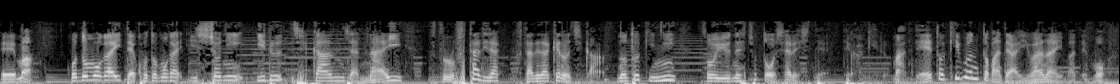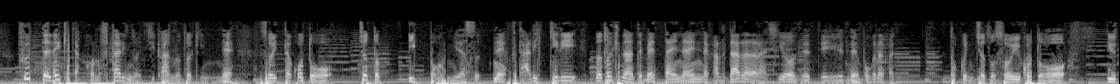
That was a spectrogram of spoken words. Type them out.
えー、まあ、子供がいて、子供が一緒にいる時間じゃない、その二人だ、二人だけの時間の時に、そういうね、ちょっとおしゃれして出かける。まあ、デート気分とまでは言わないまでも、ふってできたこの二人の時間の時にね、そういったことをちょっと一歩踏み出す。ね、二人っきりの時なんて滅多にないんだからダラダラしようぜっていうね、僕なんか特にちょっとそういうことを言っ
